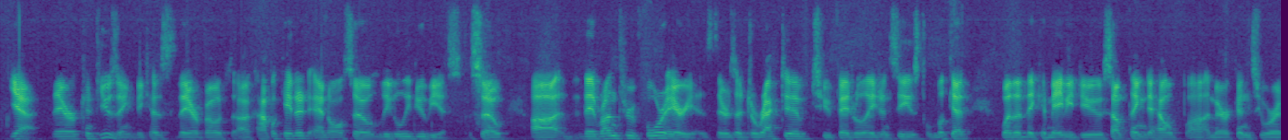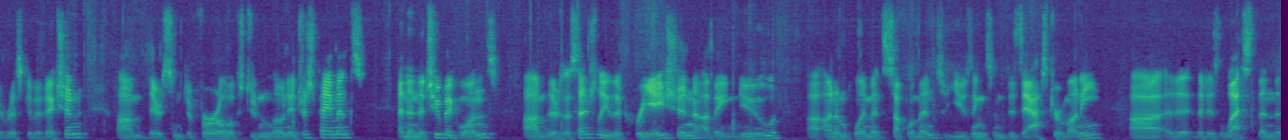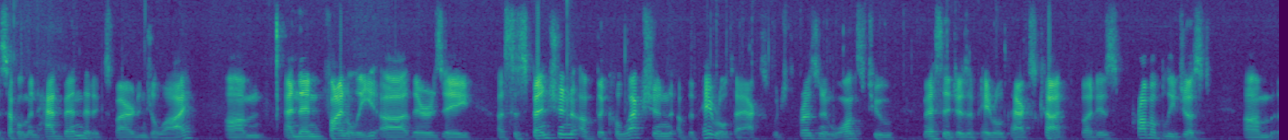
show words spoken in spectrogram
Yeah, they're confusing because they are both uh, complicated and also legally dubious. So uh, they run through four areas. There's a directive to federal agencies to look at whether they can maybe do something to help uh, Americans who are at risk of eviction. Um, there's some deferral of student loan interest payments. And then the two big ones um, there's essentially the creation of a new uh, unemployment supplement using some disaster money uh, that, that is less than the supplement had been that expired in July. Um, and then finally, uh, there's a, a, suspension of the collection of the payroll tax, which the president wants to message as a payroll tax cut, but is probably just um,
